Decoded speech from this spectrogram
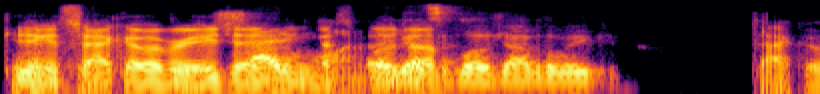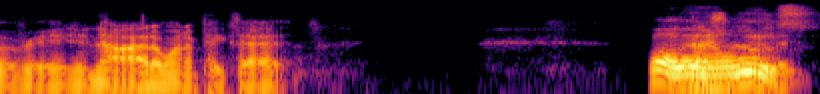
Can You think it's Sacco over AJ? exciting That's one. the I think that's the blowjob? blowjob of the week. Sacco over AJ. No, I don't want to pick that. Well, then That's he'll not lose.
